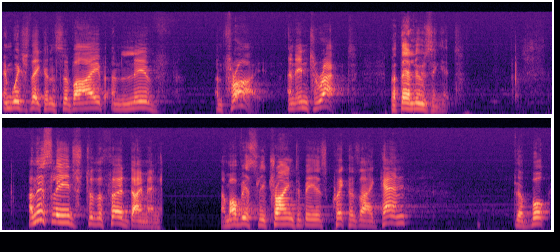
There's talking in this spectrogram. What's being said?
in which they can survive and live and thrive and interact, but they're losing it. And this leads to the third dimension. I'm obviously trying to be as quick as I can. The book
